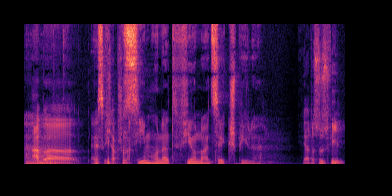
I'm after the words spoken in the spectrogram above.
Äh, aber es gibt schon 794 Spiele. Ja, das ist viel.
